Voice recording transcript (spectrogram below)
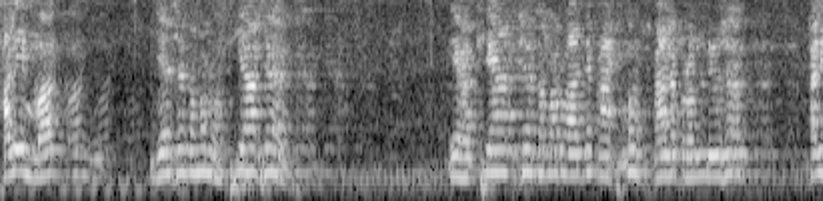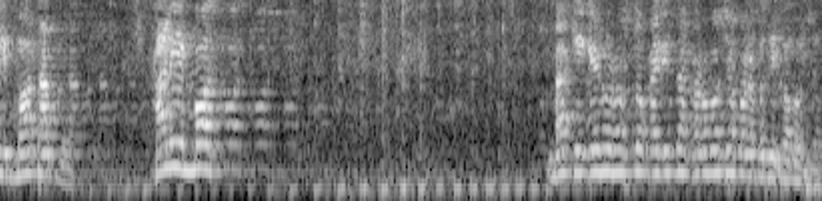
ખાલી મત જે છે તમારું હથિયાર છે, એ હથિયાર છે તમારું આજે કાઢો કાલે પરમ દિવસે ખાલી મત આપો. ખાલી મત. બાકી કેનો રસ્તો કઈ રીતના કરવો છે, મને બધી ખબર છે.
